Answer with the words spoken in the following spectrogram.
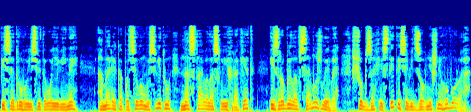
Після Другої світової війни Америка по цілому світу наставила своїх ракет і зробила все можливе, щоб захиститися від зовнішнього ворога.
